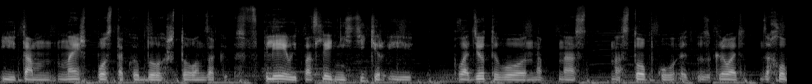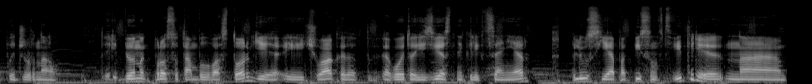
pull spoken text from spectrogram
и там, знаешь, пост такой был, что он вклеивает последний стикер и кладет его на, на, на стопку, закрывает, захлопывает журнал ребенок просто там был в восторге, и чувак этот какой-то известный коллекционер. Плюс я подписан в Твиттере на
